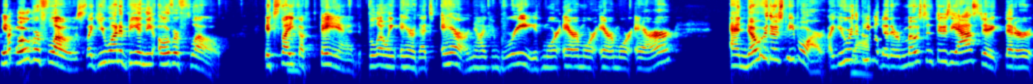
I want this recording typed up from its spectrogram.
it overflows. Like you want to be in the overflow. It's like a fan blowing air. That's air. Now I can breathe more air, more air, more air. And know who those people are. Like who are yeah. the people that are most enthusiastic, that are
